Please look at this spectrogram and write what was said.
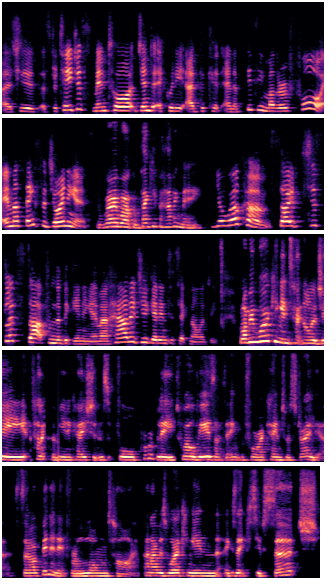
Uh, she is a strategist, mentor, gender equity advocate, and a busy mother of four. Emma, thanks for joining us. You're very welcome. Thank you for having me. You're welcome. So, just let's start from the beginning, Emma. How did you get into technology? Well, I've been working in technology telecommunications for probably 12 years, I think before I came to Australia. So I've been in it for a long time. And I was working in executive search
